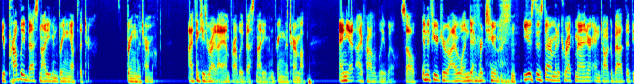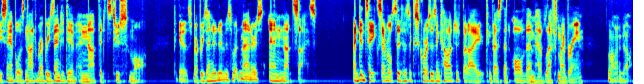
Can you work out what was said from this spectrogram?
you're probably best not even bringing up the term, bringing the term up. I think he's right. I am probably best not even bringing the term up. And yet I probably will. So in the future, I will endeavor to use this term in a correct manner and talk about that the sample is not representative and not that it's too small, because representative is what matters and not size. I did take several statistics courses in college, but I confess that all of them have left my brain long ago.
